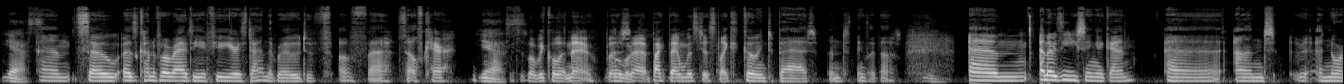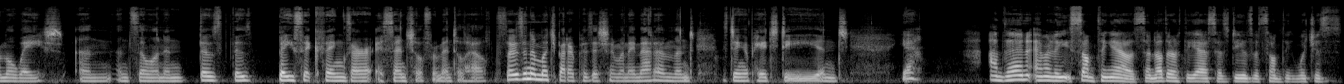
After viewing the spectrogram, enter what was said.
yes Um, so I was kind of already a few years down the road of of uh, self care. yes which is what we call it now. But uh, back then was just like going to bed and things like that. Um, and I was eating again uh, and a normal weight and, and so on. And those those basic things are essential for mental health. So I was in a much better position when I met him and was doing a PhD and yeah. And then, Emilie, something else. Another of the S's deals with something which is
